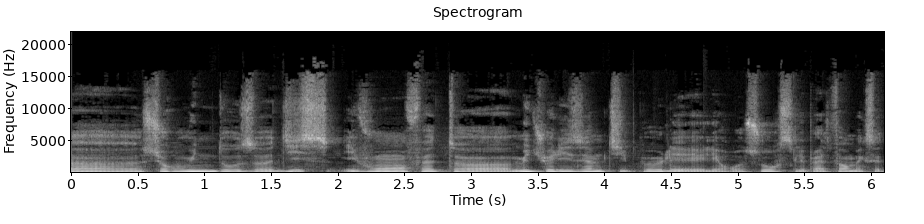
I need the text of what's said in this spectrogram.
euh, sur Windows 10, ils vont en fait euh, mutualiser un petit peu les, les ressources, les plateformes, etc.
